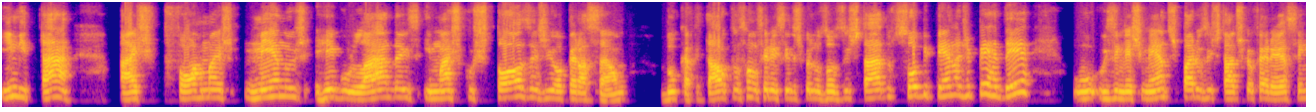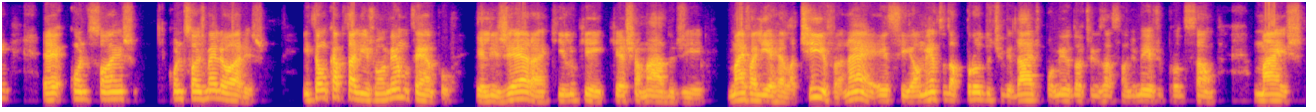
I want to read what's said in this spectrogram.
imitar as formas menos reguladas e mais custosas de operação do capital que são oferecidos pelos outros estados, sob pena de perder o, os investimentos para os estados que oferecem é, condições condições melhores. Então, o capitalismo, ao mesmo tempo, ele gera aquilo que, que é chamado de mais-valia relativa, né? esse aumento da produtividade por meio da utilização de meios de produção mais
